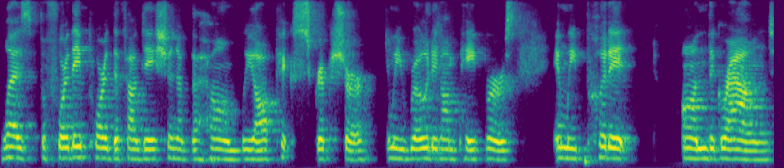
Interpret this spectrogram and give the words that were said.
was before they poured the foundation of the home, we all picked scripture and we wrote it on papers and we put it on the ground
